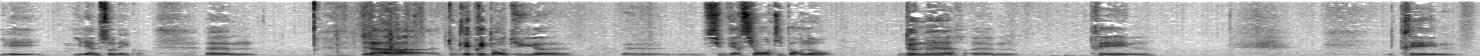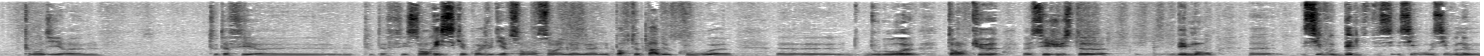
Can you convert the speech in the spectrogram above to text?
il est, il est hameçonné, quoi. Euh, toutes les prétendues euh, subversions anti-porno demeure euh, très, très, comment dire, tout à fait, euh, tout à fait sans risque, quoi. Je veux dire, sans, sans- elle ne, porte pas de coups euh, euh, douloureux, tant que c'est juste des mots. si vous, si, vous, si vous ne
